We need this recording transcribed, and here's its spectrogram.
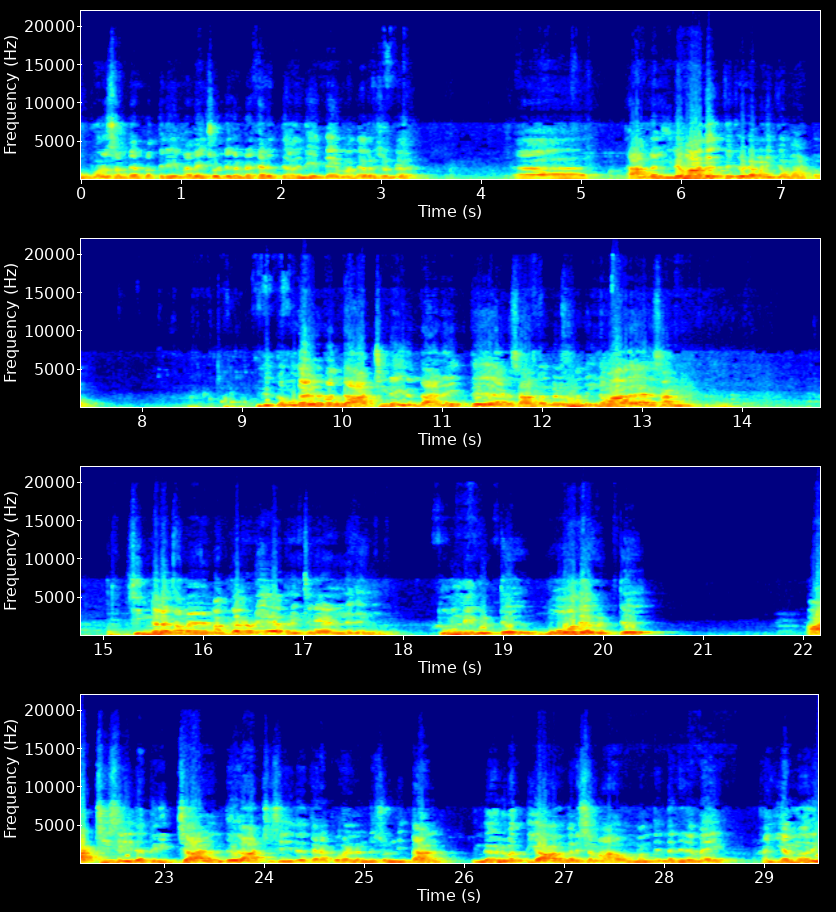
ஒவ்வொரு சந்தர்ப்பத்திலையும் அவை சொல்லுகின்ற கருத்து. அது நேத்தையும் வந்து அவர் சொன்னவர் நாங்கள் இனவாதத்துக்கு இடமளிக்க மாட்டோம். இதுக்கு முதல் வந்து ஆட்சியில இருந்த அனைத்து அரசாங்கங்களும் வந்து இனவாத அரசாங்கம். சிங்கள தமிழ் மக்களுடைய பிரச்சனைகளை தூண்டி விட்டு மோத விட்டு ஆட்சி செய்த பிரிச்சாழ்ந்து ஆட்சி செய்த தரப்புகள் என்று சொல்லித்தான் இந்த எழுபத்தி ஆறு வருஷமாகவும் வந்து இந்த நிலைமை கையமீறி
